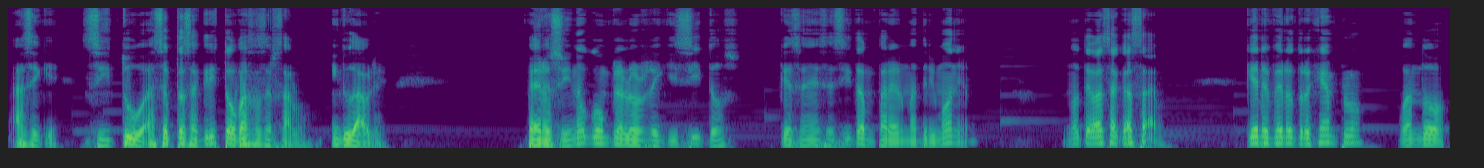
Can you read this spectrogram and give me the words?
Así que si tú aceptas a Cristo vas a ser salvo. Indudable. Pero si no cumple los requisitos que se necesitan para el matrimonio, no te vas a casar. ¿Quieres ver otro ejemplo? Cuando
